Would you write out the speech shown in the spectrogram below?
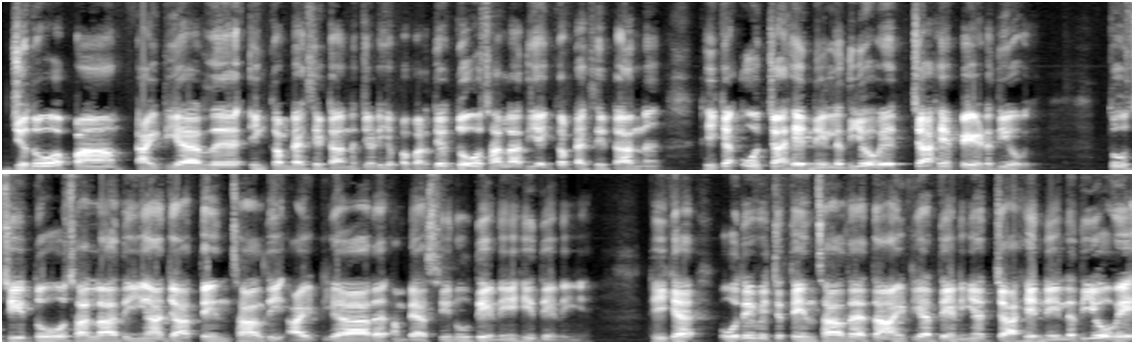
ਜਦੋਂ ਆਪਾਂ ਆਈਟੀਆਰ ਦੇ ਇਨਕਮ ਟੈਕਸ ਰਿਟਰਨ ਜਿਹੜੀ ਆਪਾਂ ਭਰਦੇ ਹੋ 2 ਸਾਲਾਂ ਦੀ ਇਨਕਮ ਟੈਕਸ ਰਿਟਰਨ ਠੀਕ ਹੈ, ਉਹ ਚਾਹੇ ਨਿਲ ਦੀ ਹੋਵੇ, ਚਾਹੇ ਪੇਡ ਦੀ ਹੋਵੇ, ਤੁਸੀਂ 2 ਸਾਲਾਂ ਦੀਆਂ ਜਾਂ 3 ਸਾਲ ਦੀ ਆਈਟੀਆਰ ਅੰਬੈਸੀ ਨੂੰ ਦੇਣੀ ਹੀ ਦੇਣੀ ਹੈ, ਠੀਕ ਹੈ, ਉਹਦੇ ਵਿੱਚ 3 ਸਾਲ ਦਾ ਇਦਾਂ ਆਈਟੀਆਰ ਦੇਣੀ ਹੈ, ਚਾਹੇ ਨਿਲ ਦੀ ਹੋਵੇ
